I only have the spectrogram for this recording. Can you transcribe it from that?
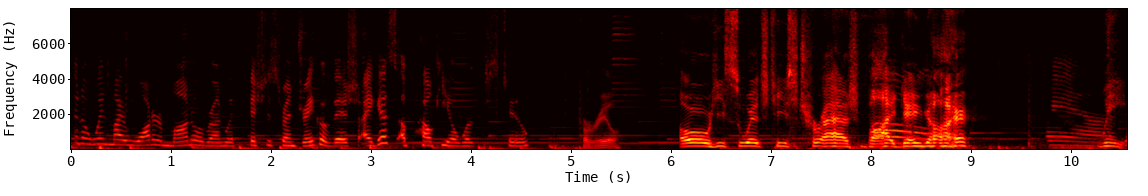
gonna win my water mono run with Fishious Rend Dracovish, I guess a Palkia works too. For real. Oh, he switched. He's trash. Bye, Oh. Gengar. Man, Wait.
